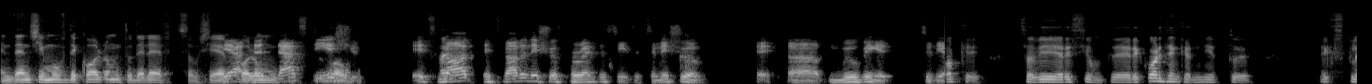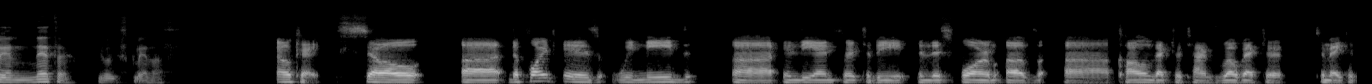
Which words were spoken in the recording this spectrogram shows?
and then she moved the column to the left, so she have Yeah, column. that's the row. issue. It's I- not, it's not an issue of parentheses, it's an issue of uh, moving it to the, Okay, so we resumed the recording and need to explain Neta will explain us. okay, so uh, the point is we need uh, in the end for it to be in this form of uh, column vector times row vector to make it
